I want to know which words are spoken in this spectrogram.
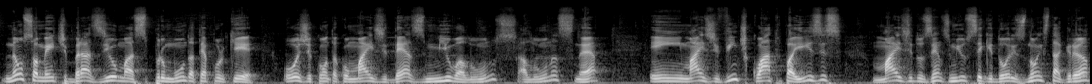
não somente Brasil, mas para o mundo, até porque hoje conta com mais de 10 mil alunos, alunas, né? Em mais de 24 países, mais de 200 mil seguidores no Instagram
